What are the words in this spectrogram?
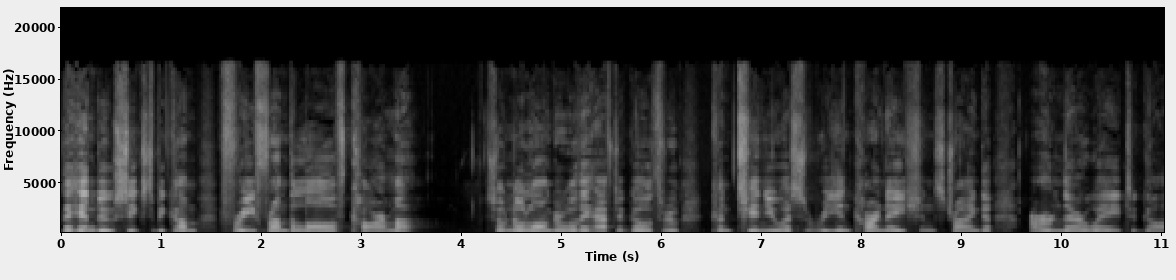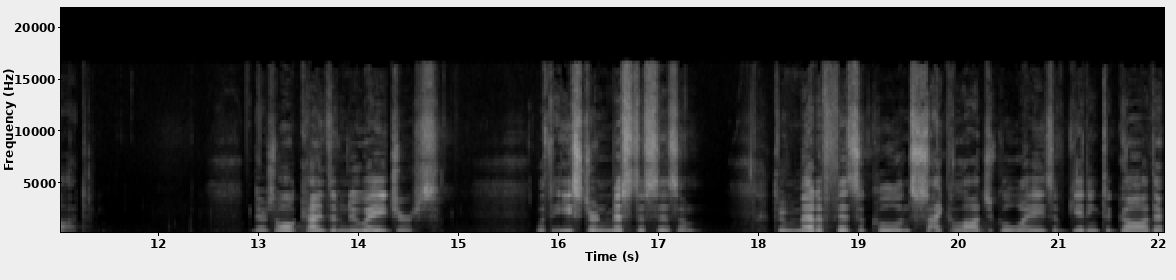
The Hindu seeks to become free from the law of karma. So no longer will they have to go through continuous reincarnations trying to earn their way to God. There's all kinds of New Agers with Eastern mysticism through metaphysical and psychological ways of getting to God.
